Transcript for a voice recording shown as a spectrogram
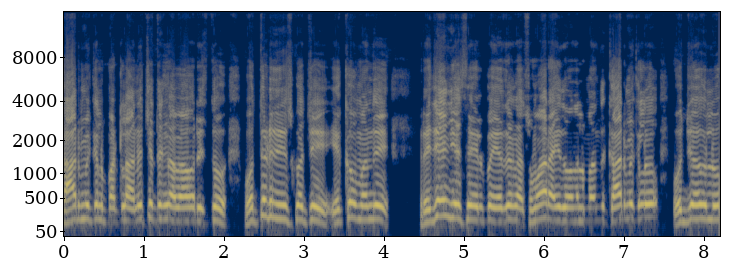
కార్మికుల పట్ల అనుచితంగా వ్యవహరిస్తూ ఒత్తిడి తీసుకొచ్చి ఎక్కువ మంది రిజైన్ చేసి వెళ్ళిపోయే విధంగా సుమారు ఐదు వందల మంది కార్మికులు ఉద్యోగులు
